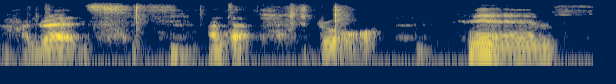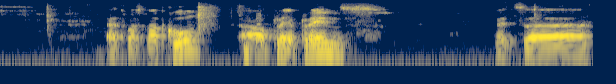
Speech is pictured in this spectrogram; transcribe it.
Hundreds. Untap. Draw. Him. That was not cool. I'll play a plains. Let's uh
